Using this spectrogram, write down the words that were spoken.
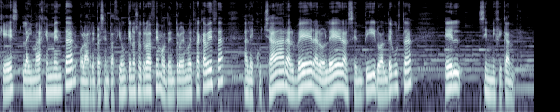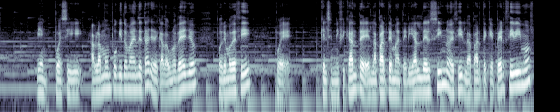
que es la imagen mental o la representación que nosotros hacemos dentro de nuestra cabeza al escuchar, al ver, al oler, al sentir o al degustar el significante. Bien, pues si hablamos un poquito más en detalle de cada uno de ellos, podremos decir pues que el significante es la parte material del signo, es decir, la parte que percibimos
